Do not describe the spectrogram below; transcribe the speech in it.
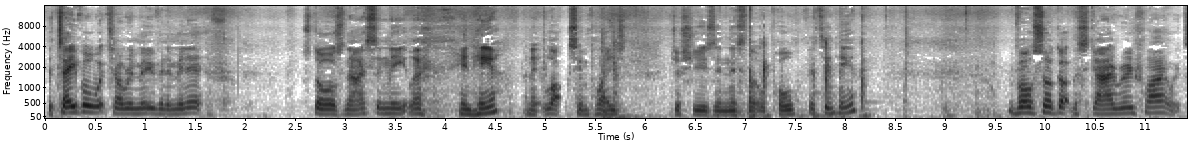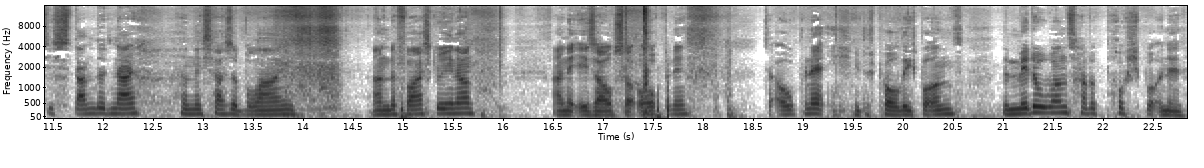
the table which I'll remove in a minute stores nice and neatly in here and it locks in place just using this little pull fit in here. We've also got the sky roof light which is standard now and this has a blind and a fly screen on and it is also opening. To open it you just pull these buttons. The middle ones have a push button in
